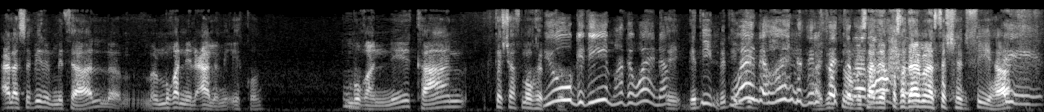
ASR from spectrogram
على سبيل المثال المغني العالمي إيكون. مغني كان اكتشف موهبته يو قديم هذا وينه إيه، قديم قديم وين جداً. وين ذي الفترة بس هذه القصة راحت؟ دائما أستشهد فيها إيه.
